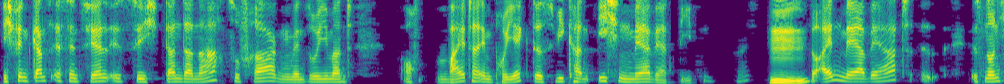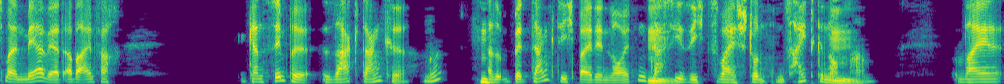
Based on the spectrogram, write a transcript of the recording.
Ich finde ganz essentiell ist, sich dann danach zu fragen, wenn so jemand auch weiter im Projekt ist, wie kann ich einen Mehrwert bieten? Mhm. So ein Mehrwert äh, ist noch nicht mal ein Mehrwert, aber einfach ganz simpel, sag Danke. Ne? Hm. Also bedank dich bei den Leuten, dass mhm. sie sich zwei Stunden Zeit genommen mhm. haben. Weil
